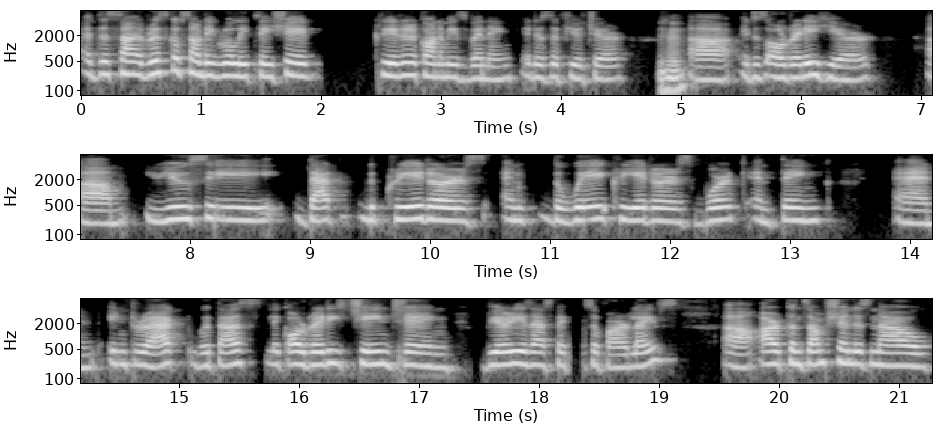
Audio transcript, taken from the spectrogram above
at the risk of sounding really cliched, creator economy is winning. It is the future. Mhm. Uh, it is already here. Um, you see that the creators and the way creators work and think and interact with us, like already changing various aspects of our lives. Uh, our consumption is now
